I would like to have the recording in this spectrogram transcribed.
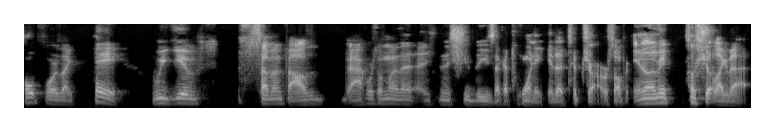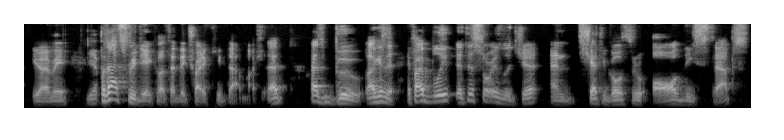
hoped for like, hey, we give seven thousand back or something like that, and then she leaves like a twenty in a tip jar or something. You know what I mean? Some shit like that. You know what I mean? Yep. But that's ridiculous that they try to keep that much. That that's boo. Like I said, if I believe if this story is legit and she had to go through all these steps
